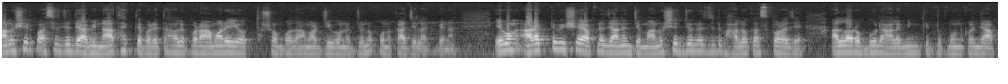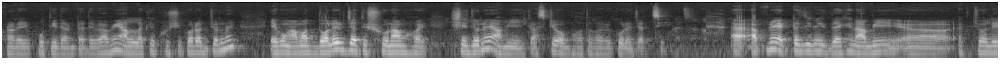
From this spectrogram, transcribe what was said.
মানুষের পাশে যদি আমি না থাকতে পারি, তাহলে পরে আমার এই অর্থ সম্পদ আমার জীবনের জন্য কোনো কাজে লাগবে না। এবং আর একটা বিষয়, আপনি জানেন যে, মানুষের জন্য যদি ভালো কাজ করা যায়, আল্লাহ রব্বুল আলমিন কিন্তু মন করেন যে, আপনার এই প্রতিদানটা দেবে। আমি আল্লাহকে খুশি করার জন্যই এবং আমার দলের যাতে সুনাম হয় সেজন্যই আমি এই কাজটি অব্যাহতভাবে করে যাচ্ছি। আপনি একটা জিনিস দেখেন, আমি অ্যাকচুয়ালি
